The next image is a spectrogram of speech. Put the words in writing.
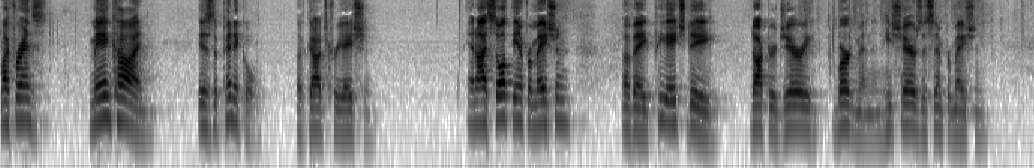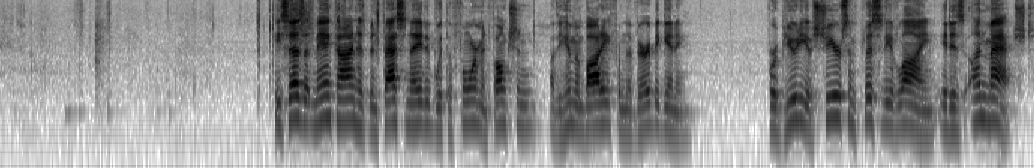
My friends, mankind is the pinnacle of God's creation. And I sought the information of a PhD, Dr. Jerry Bergman, and he shares this information. He says that mankind has been fascinated with the form and function of the human body from the very beginning. For beauty of sheer simplicity of line, it is unmatched.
